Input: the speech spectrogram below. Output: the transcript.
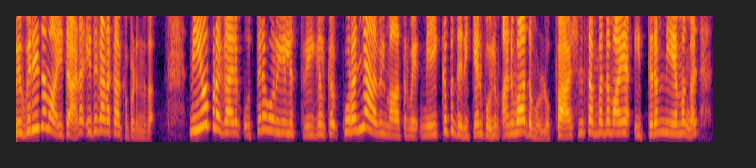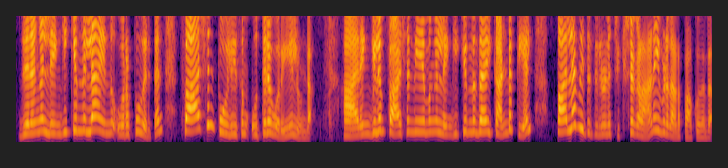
വിപരീതമായിട്ടാണ് ഇത് കണക്കാക്കപ്പെടുന്നത്. നിയമപ്രകാരം ഉത്തര കൊറിയയിലെ സ്ത്രീകൾക്ക് കുറഞ്ഞ അളവിൽ മാത്രമേ മേക്കപ്പ് ധരിക്കാൻ പോലും അനുവാദമുള്ളൂ. ഫാഷൻ സംബന്ധമായ ഇത്തരം നിയമങ്ങൾ ജനങ്ങൾ ലംഘിക്കുന്നില്ല എന്ന് ഉറപ്പുവരുത്താൻ ഫാഷൻ പോലീസും ഉത്തര കൊറിയയിലുണ്ട് ആരെങ്കിലും ഫാഷൻ നിയമങ്ങൾ ലംഘിക്കുന്നതായി കണ്ടെത്തിയാൽ പല വിധത്തിലുള്ള ശിക്ഷകളാണ് ഇവിടെ നടപ്പാക്കുന്നത്.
